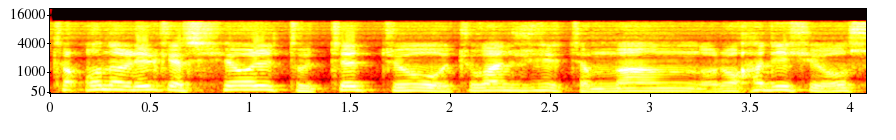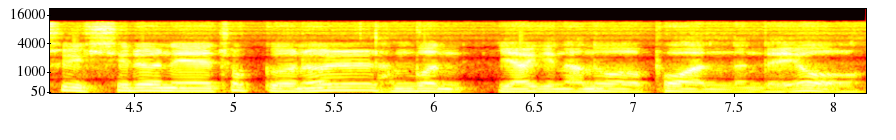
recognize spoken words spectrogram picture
자, 오늘 이렇게 10월 둘째 주 주간 주식 전망으로 하디슈 수익 실현의 조건을 한번 이야기 나누어 보았는데요.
